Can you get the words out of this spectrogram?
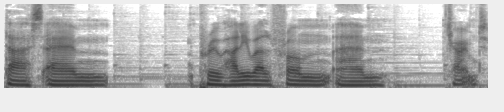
that um, Prue Halliwell from um, Charmed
